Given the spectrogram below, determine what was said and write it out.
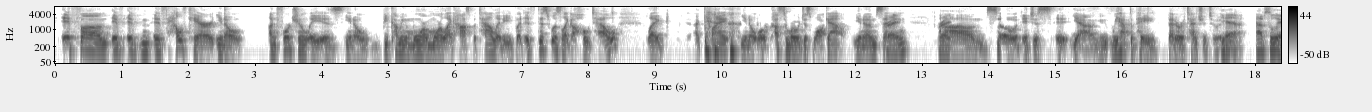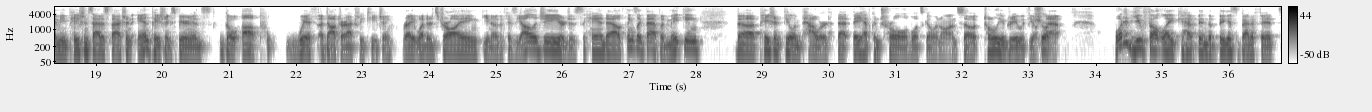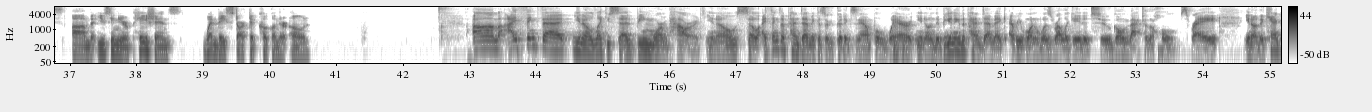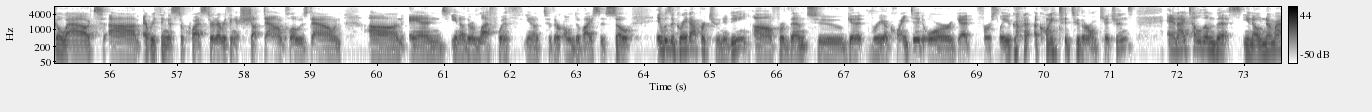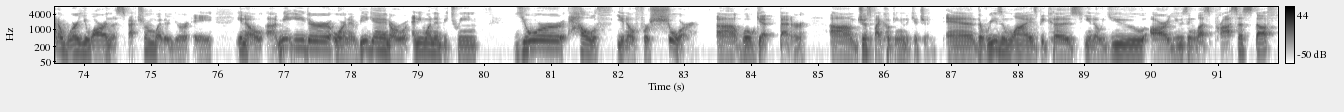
if um if if if healthcare you know unfortunately is you know becoming more and more like hospitality but if this was like a hotel like a client you know or customer would just walk out you know what i'm saying right. Right. Um, so it just, it, yeah, you, we have to pay better attention to it. Yeah, absolutely. I mean, patient satisfaction and patient experience go up with a doctor actually teaching, right? Whether it's drawing, you know, the physiology or just handout, things like that, but making the patient feel empowered that they have control of what's going on. So totally agree with you on that. What have you felt like have been the biggest benefits um, that you've seen in your patients when they start to cook on their own? Um, I think that, you know, like you said, being more empowered, you know, so I think the pandemic is a good example where, mm-hmm. you know, in the beginning of the pandemic, everyone was relegated to going back to their homes, right? You know, they can't go out. Um, everything is sequestered. Everything is shut down, closed down. um, and you know they're left with you know to their own devices. So it was a great opportunity uh, for them to get reacquainted or get firstly acquainted to their own kitchens. And I tell them this, you know, no matter where you are in the spectrum, whether you're a you know a meat eater or a vegan or anyone in between, your health, you know, for sure uh, will get better um, just by cooking in the kitchen. And the reason why is because you know you are using less processed stuff.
